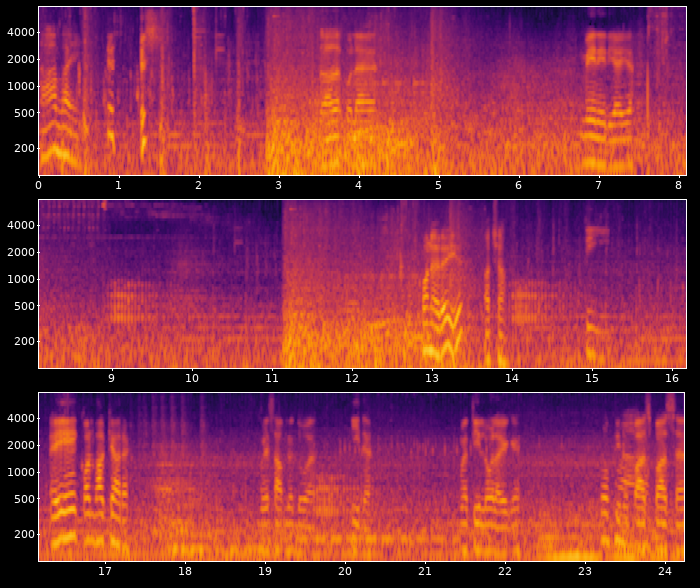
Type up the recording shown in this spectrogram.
हाँ भाई। ज़्यादा खोला है। मेन एरिया ये। कौन है रे ये? अच्छा। ती। ए, ए कौन भाग के आ रहा है? मेरे सामने दो है। तीन है। मैं तीन लोग लगेंगे। तीनों पास पास है।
